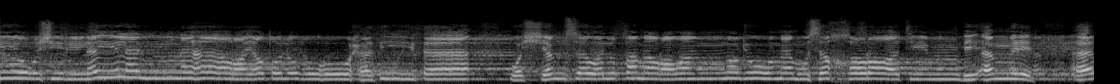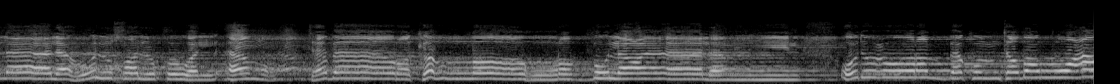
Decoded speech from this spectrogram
يُغْشِي اللَّيْلَ النَّهَارَ يَطْلُبُهُ حَثِيثًا وَالشَّمْسَ وَالْقَمَرَ وَالنُّجُومَ مُسَخَّرَاتٍ بِأَمْرِهِ ۗ. أَلَا لَهُ الْخَلْقُ وَالْأَمْرُ ۗ. تَبَارَكَ اللَّهُ رَبُّ الْعَالَمِينَ. ادْعُوا رَبَّكُمْ تَضَرُّعًا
